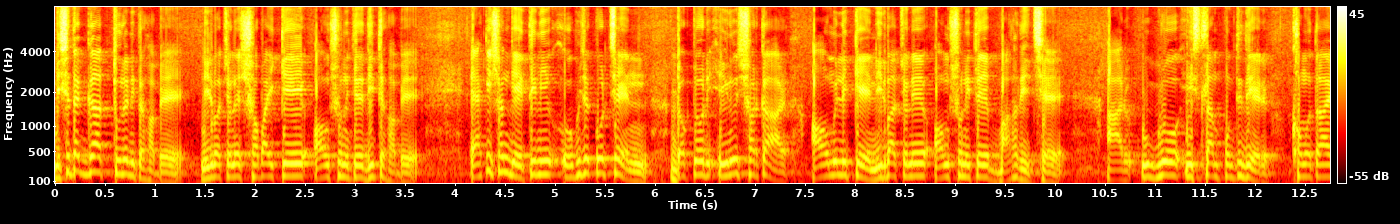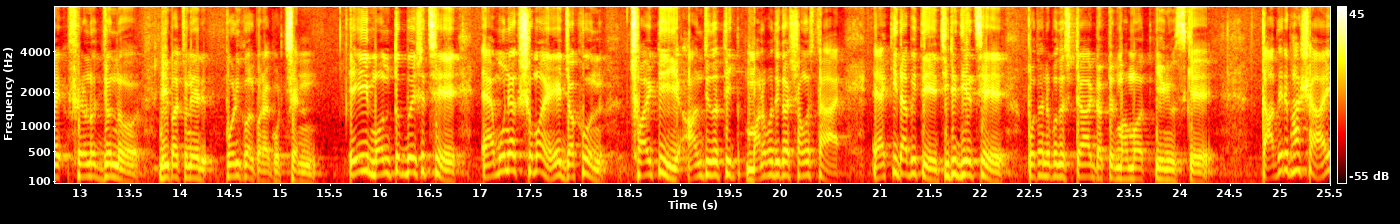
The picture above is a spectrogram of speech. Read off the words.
নিষেধাজ্ঞা তুলে নিতে হবে। নির্বাচনে সবাইকে অংশ নিতে দিতে হবে। একই সঙ্গে তিনি অভিযোগ করছেন, ডক্টর ইউনুস সরকার আওয়ামী লীগকে নির্বাচনে অংশ নিতে বাধা দিচ্ছে। আর উগ্র ইসলামপন্থীদের ক্ষমতায় ফেরানোর জন্য নির্বাচনের পরিকল্পনা করছেন। এই মন্তব্য এসেছে এমন এক সময়ে যখন ছয়টি আন্তর্জাতিক মানবাধিকার সংস্থা একই দাবিতে চিঠি দিয়েছে প্রধান উপদেষ্টা ডক্টর মোহাম্মদ ইউনুসকে। তাদের ভাষায়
